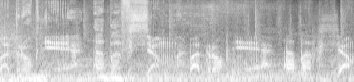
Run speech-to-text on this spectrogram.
Подробнее обо всем. Подробнее обо всем.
